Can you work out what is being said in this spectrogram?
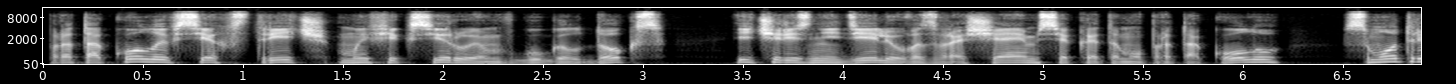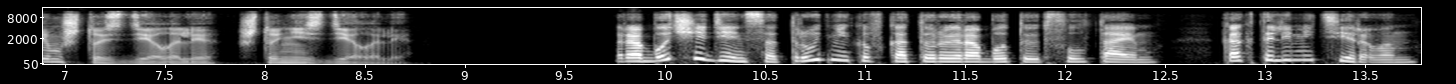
Протоколы всех встреч мы фиксируем в Google Docs и через неделю возвращаемся к этому протоколу, смотрим, что сделали, что не сделали. Рабочий день сотрудников, которые работают full тайм как-то лимитирован.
